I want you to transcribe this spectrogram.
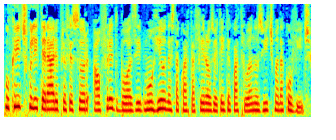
O crítico literário e professor Alfredo Bose morreu nesta quarta-feira aos 84 anos, vítima da Covid.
